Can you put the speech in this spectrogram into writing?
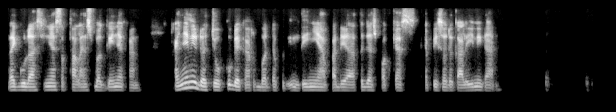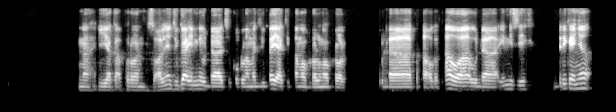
regulasinya serta lain sebagainya kan kayaknya ini udah cukup deh Kar buat dapet intinya pada Tegas Podcast episode kali ini kan. Nah iya Kak Pron, soalnya juga ini udah cukup lama juga ya kita ngobrol-ngobrol. Udah ketawa-ketawa, udah ini sih. Jadi kayaknya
